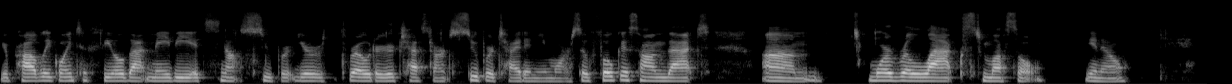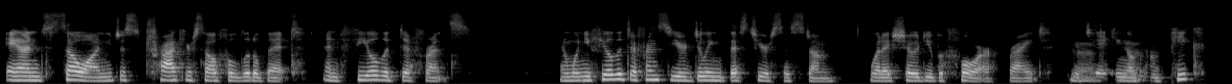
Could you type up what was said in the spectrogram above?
you're probably going to feel that maybe it's not super, your throat or your chest aren't super tight anymore. So focus on that um, more relaxed muscle, you know, and so on. You just track yourself a little bit and feel the difference. And when you feel the difference, you're doing this to your system what I showed you before, right? You're yeah, taking yeah. them from peak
